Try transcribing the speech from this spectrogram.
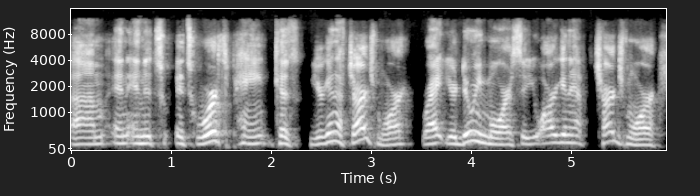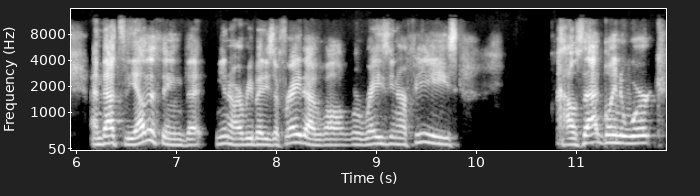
um, and and it's it's worth paying because you're going to have to charge more, right? You're doing more, so you are going to have to charge more, and that's the other thing that you know everybody's afraid of. Well, we're raising our fees. How's that going to work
